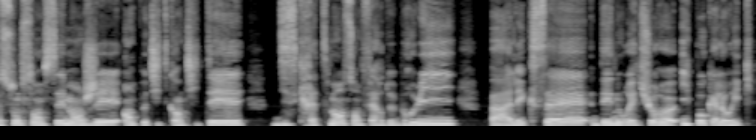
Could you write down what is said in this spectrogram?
sont censées manger en petite quantité, mmh. discrètement, sans faire de bruit, pas à l'excès, des nourritures euh, hypocaloriques.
